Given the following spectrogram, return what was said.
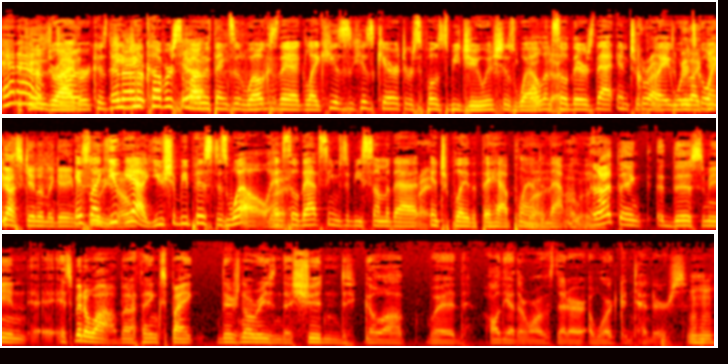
And because Adam Driver, because they do Adam- cover some yeah. other things as well. Because mm-hmm. they act like his his character is supposed to be Jewish as well, and so there's that interplay where it's like, going. you got skin in the game. it's too, like you, know? yeah, you should be pissed as well, and so that seems to be some of that Right. interplay that they have planned in that movie. And I think this, I mean, it's been a while, but I think Spike there's no reason that shouldn't go up with all the other ones that are award contenders. All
